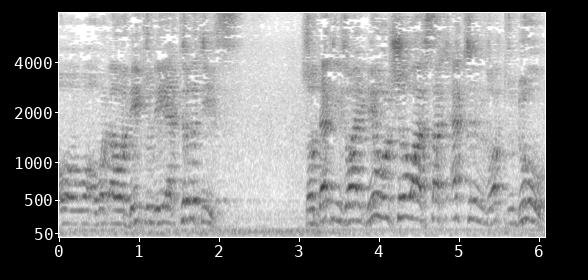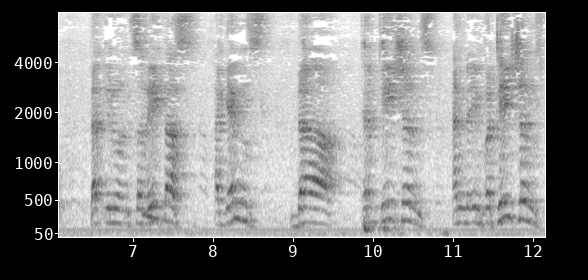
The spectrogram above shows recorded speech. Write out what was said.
our with our day-to-day activities. So that is why they will show us such actions, what to do, that will insulate us against the temptations and the invitations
